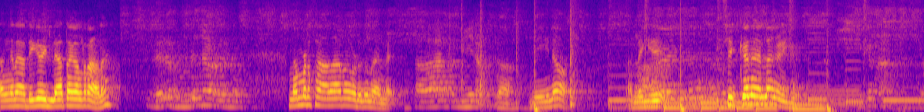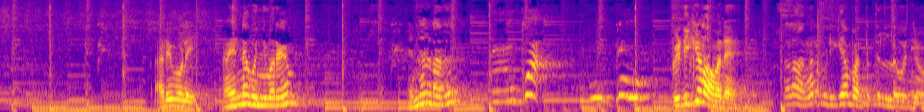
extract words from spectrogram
അങ്ങനെ അധികം ഇല്ലാത്ത കളറാണ്. നമ്മുടെ സാധാരണ കൊടുക്കുന്ന തന്നെ. ആ മീനോ? അല്ലെങ്കിൽ ചിക്കനോ എല്ലാം കഴിക്കും. അടിപൊളി. എന്നാ കുഞ്ഞുമറിയാം എന്നാടാ അത്? പിടിക്കണോ അവനെ? എടാ അങ്ങനെ പിടിക്കാൻ പറ്റത്തില്ലല്ലോ കുഞ്ഞോ.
